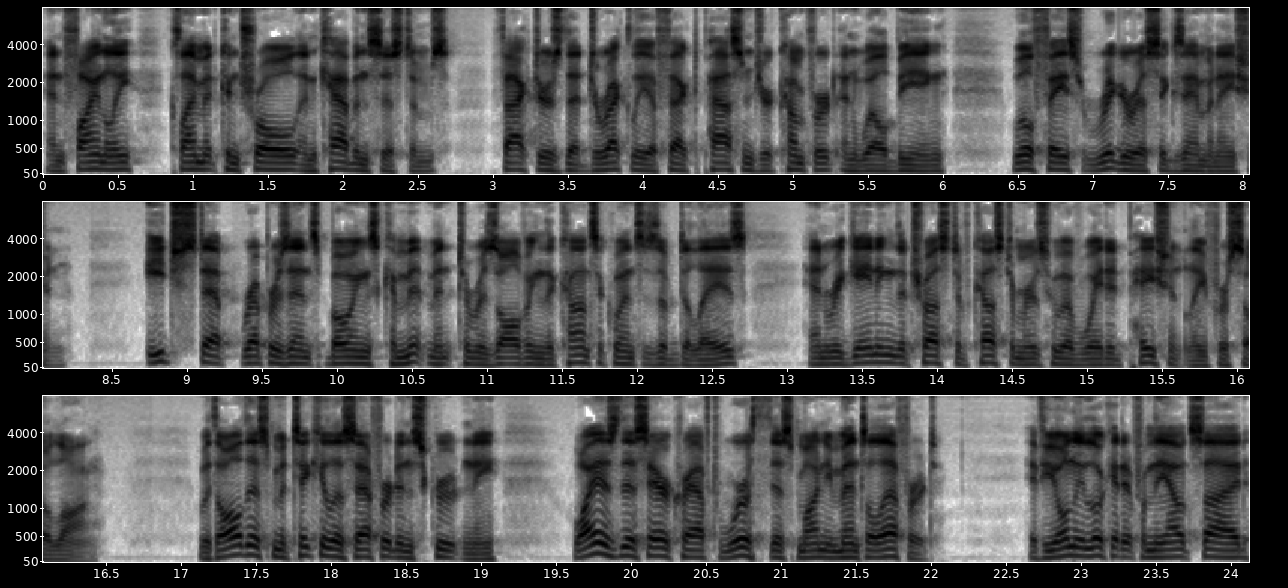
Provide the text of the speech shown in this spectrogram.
And finally, climate control and cabin systems, factors that directly affect passenger comfort and well-being, will face rigorous examination. Each step represents Boeing's commitment to resolving the consequences of delays and regaining the trust of customers who have waited patiently for so long. With all this meticulous effort and scrutiny, why is this aircraft worth this monumental effort? If you only look at it from the outside,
